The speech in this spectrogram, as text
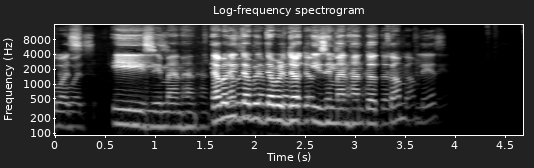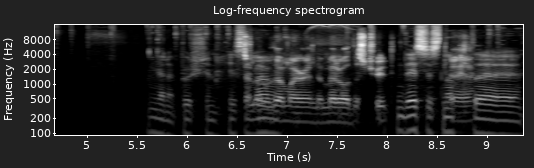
was easy manhunt. www.easymanhunt.com, please. I'm gonna push him. He's Some of them are in the middle of the street. This is not Yeah. the.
